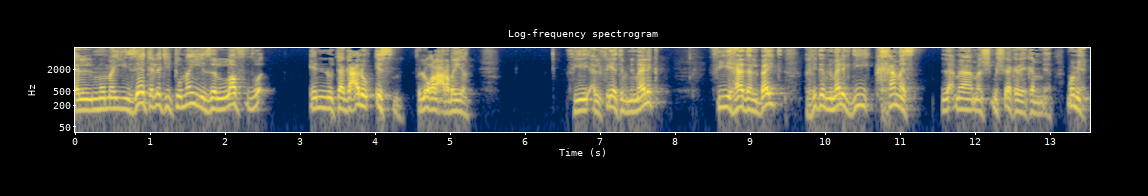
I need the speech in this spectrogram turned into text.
المميزات التي تميز اللفظ إنه تجعله اسم في اللغة العربية؟ في ألفية ابن مالك في هذا البيت. ألفية ابن مالك دي خمس لا ما مش مش فاكر هي كم المهم يعني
